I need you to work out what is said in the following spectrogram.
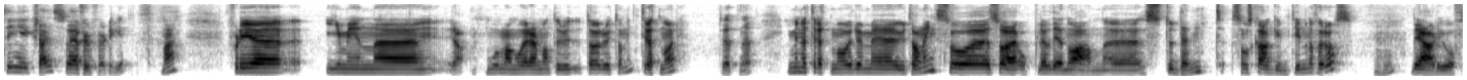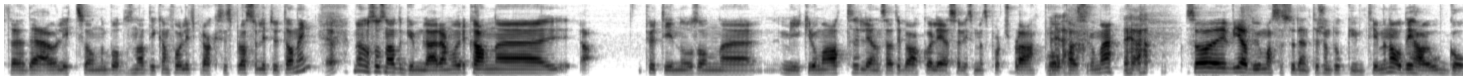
ting gikk skeis, så jeg fullførte ikke. Fordi eh, i min eh, Ja, hvor mange år er det man tar- utdanning? 13 år? 13, ja. I mine 13 år med utdanning så, så har jeg opplevd en og annen eh, student som skal ha gymtimene for oss. Mhm. Det er det jo ofte. Det er jo litt sånn både sånn at de kan få litt praksisplass og litt utdanning, Ja. men også sånn at gymlæreren vår kan eh, ja, putte inn noe sånn eh, mikromat, lene seg tilbake og lese liksom et sportsblad på Ja. pauserommet. ja. Så eh, vi hadde jo masse studenter som tok gymtimene, og de har jo go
